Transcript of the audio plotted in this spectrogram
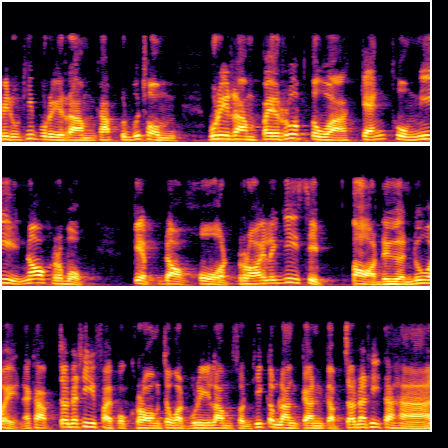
ไปดูที่บุรีรัมย์ครับคุณผู้ชม บุรีรัมย์ไปรวบตัวแก๊งทวงหนี้นอกระบบ เก็บดอกโหดร้อยละ20 ต่อเดือนด้วยนะครับ เจ้าหน้าที่ฝ่ายปกครองจังหวัดบุรีรัมย์สนที่กำลังกันกับเจ้าหน้าที่ทหาร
